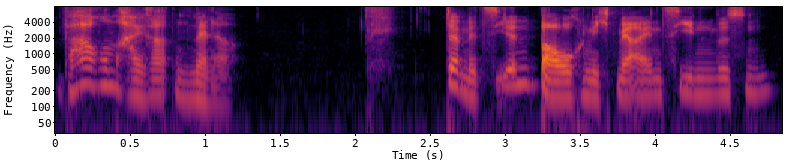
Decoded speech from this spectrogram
Warum heiraten Männer? Damit sie ihren Bauch nicht mehr einziehen müssen.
